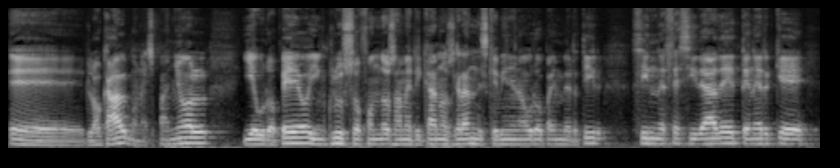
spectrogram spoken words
eh, local, bueno, español y europeo, incluso fondos americanos grandes que vienen a Europa a invertir sin necesidad de tener que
